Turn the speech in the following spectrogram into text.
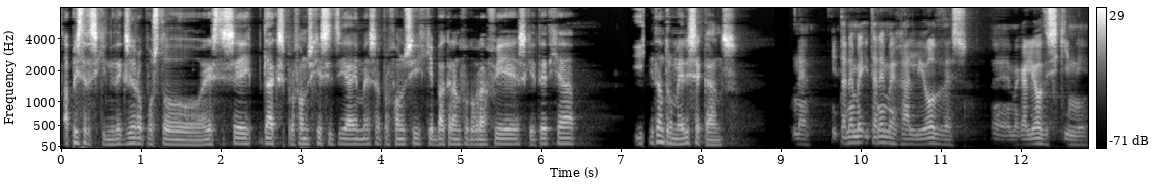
Απίστευτη σκηνή, δεν ξέρω πώς το αίσθησε. Εντάξει, προφανώς είχε CGI μέσα, προφανώς είχε και background φωτογραφίες και τέτοια. Ήταν τρομερή σε Κάνς. Ναι, ήταν, ήτανε μεγαλειώδες, ε, μεγαλειώδη σκηνή.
